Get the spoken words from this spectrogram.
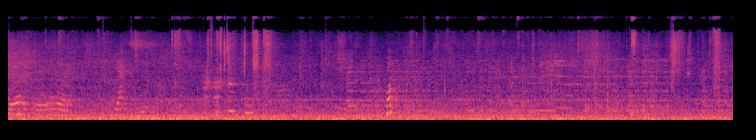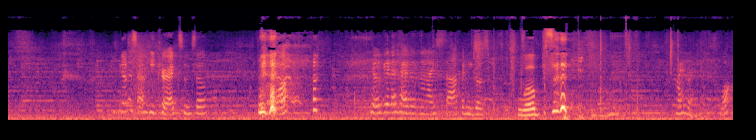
boy. Yes. Walk. You notice how he corrects himself? Walk. He'll get ahead and then I stop and he goes, Whoops. Hi then. Walk.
